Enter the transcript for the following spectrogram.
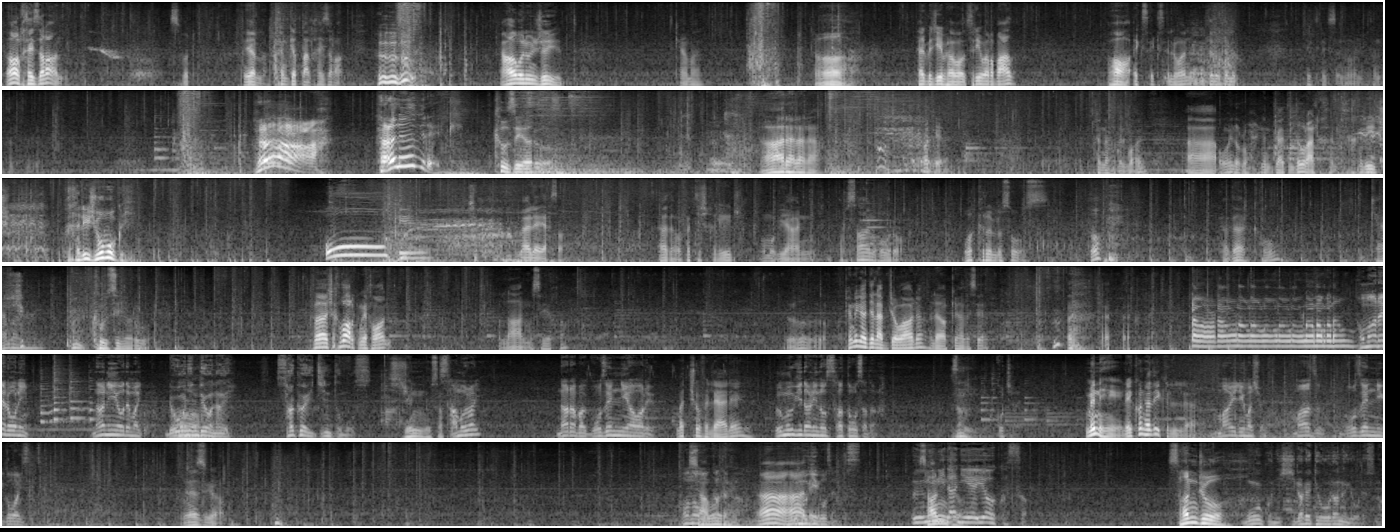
أوه الخيزران. اصبر. يلا خلينا نقطع الخيزران. عمل جيد. كمان. آه. هل بجيبها 3 ورا بعض؟ آه إكس إكس ال 1 مثلا مثلا إكس إكس ال 1 مثلا مثلا ها! هل ادرك كوزيرو آه لا لا لا أوكي خلينا ناخذ المؤن. آه وين نروح؟ إحنا قاعد ندور على الخ- الخليج. خليج اوموغي أوكي. ما عليه يا حصان هذا هو فتش خليج اوموغي عن قرصان غورو. وكر اللصوص. أوه. هذاك هو. كمان. كوزيرو. فايش أخباركم يا إخوان؟ الله الموسيقى. كان كانه قاعد يلعب جوالة. لا أوكي هذا سيف. ما تشوف اللي عليه؟ 麦谷の佐藤貞さあこちらへ من هي ليكون هذيك ال 参りましょうまず午前にご挨拶 Let's go このお方 ساموراي が اه 麦 هذه 御前です 海谷へようこそ سانجو 猛虎に知られておらぬようですな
